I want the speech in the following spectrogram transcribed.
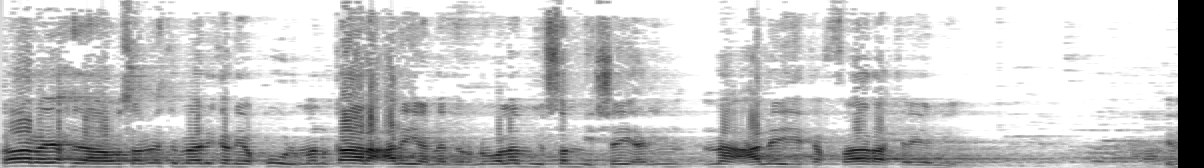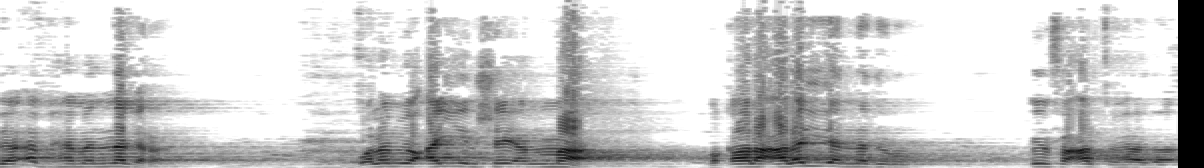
qaala yaxyaa wasamictu malikan yaquul man qaala calaya nadrun walam yusami shayئa ina calayhi kafaarata yamiin idaa abhama nadra أبهم النذر ولم يعين شيئا ما وقال علي النذر إن فعلت هذا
